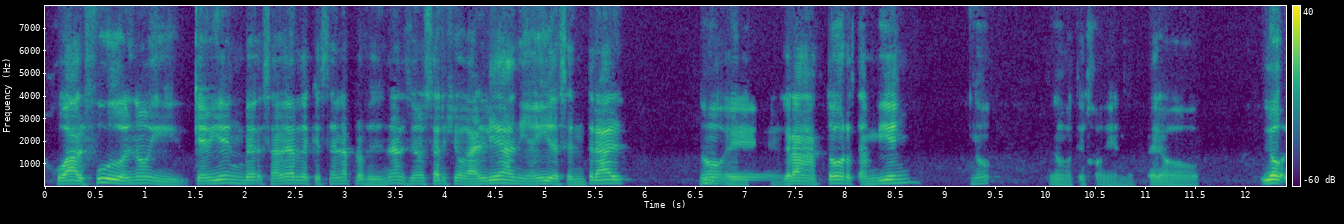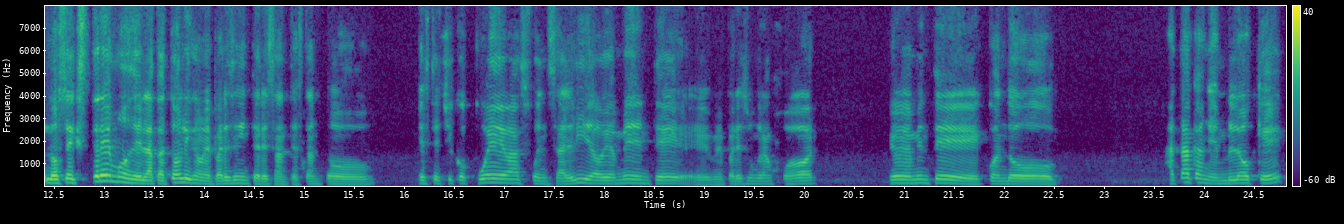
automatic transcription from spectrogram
jugaba al fútbol, ¿no? Y qué bien ver- saber de que está en la profesional, el señor Sergio Galeani ahí de central, ¿no? Eh, gran actor también, ¿no? No, estoy jodiendo, pero lo- los extremos de la Católica me parecen interesantes, tanto este chico Cuevas, fue en salida, obviamente, eh, me parece un gran jugador, y obviamente cuando atacan en bloque,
